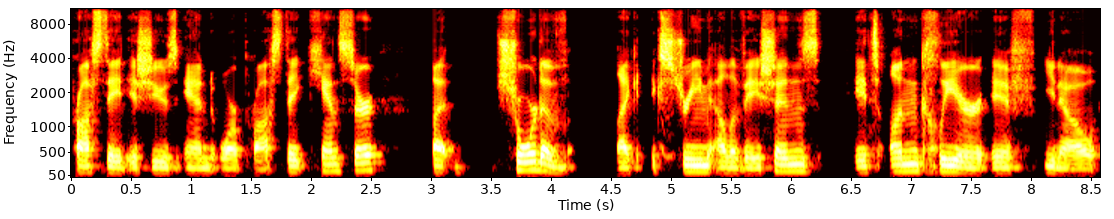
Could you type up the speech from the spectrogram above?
prostate issues and or prostate cancer. But short of like extreme elevations, it's unclear if you know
